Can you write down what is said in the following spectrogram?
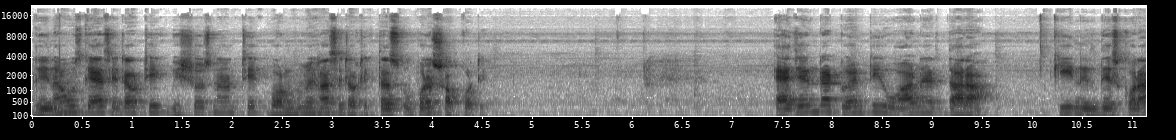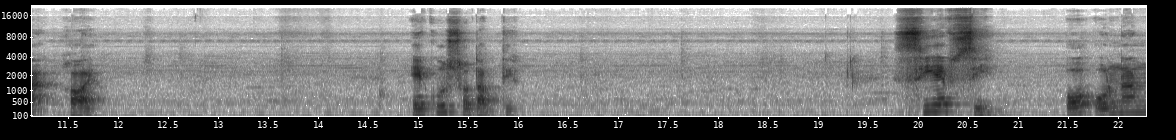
গ্রিনহাউস গ্যাস, এটাও ঠিক, বিশ্ব উষ্ণায়ন ঠিক, বনভূমি হ্রাস, এটাও ঠিক, তার উপরের সবকটি। এজেন্ডা টোয়েন্টি ওয়ানের দ্বারা কি নির্দেশ করা হয়? একুশ শতাব্দী। সিএফসি ও অন্যান্য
